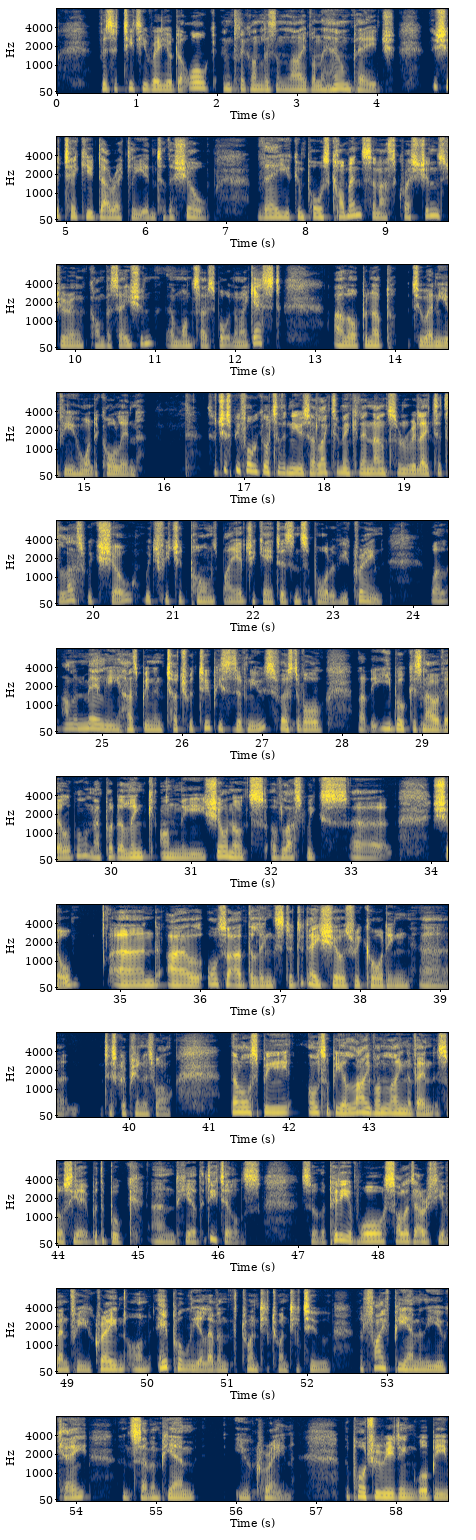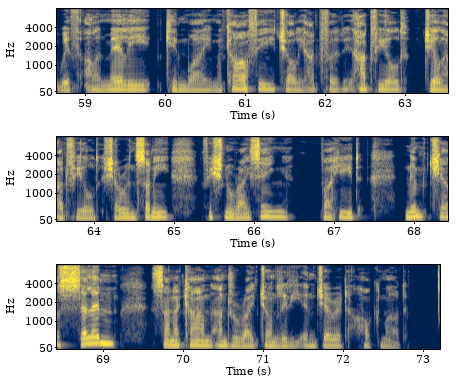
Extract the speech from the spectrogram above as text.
Visit ttradio.org and click on Listen Live on the homepage. This should take you directly into the show. There, you can post comments and ask questions during a conversation. And once I've spoken to my guest, I'll open up to any of you who want to call in. So, just before we go to the news, I'd like to make an announcement related to last week's show, which featured poems by educators in support of Ukraine. Well, Alan Maley has been in touch with two pieces of news. First of all, that the ebook is now available, and I put a link on the show notes of last week's uh, show. And I'll also add the links to today's show's recording uh, description as well. There'll also be also be a live online event associated with the book, and here are the details. So, the Pity of War Solidarity event for Ukraine on April the 11th, 2022, at 5 pm in the UK and 7 pm Ukraine. The poetry reading will be with Alan Maley, Kim Y. McCarthy, Charlie Hadford, Hadfield, Jill Hadfield, Sharon Sunny, Vishnu Rai Singh, Vahid Nimchas Selim, Sana Khan, Andrew Wright, John Liddy, and Jared Hockmard.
